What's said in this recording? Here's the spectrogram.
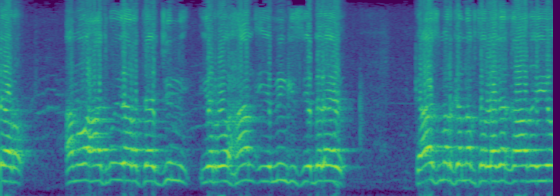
yeero ama waxaad ku yeerataa jinni iyo ruuxaan iyo minkis iyo balaayo. Kaas marka nafta laga qaadayo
